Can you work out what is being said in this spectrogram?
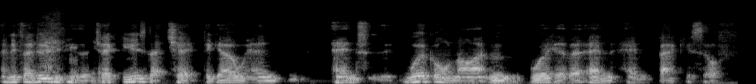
And if they do give you the check, use that check to go in and work all night and work ever and and back yourself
